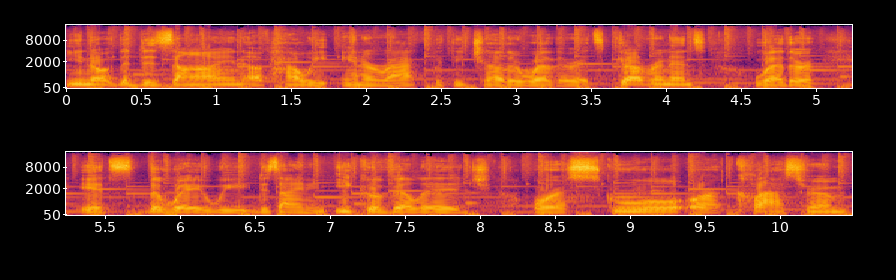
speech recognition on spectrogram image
You know, the design of how we interact with each other, whether it's governance, whether it's the way we design an eco village or a school or a classroom,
